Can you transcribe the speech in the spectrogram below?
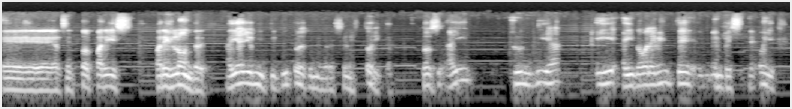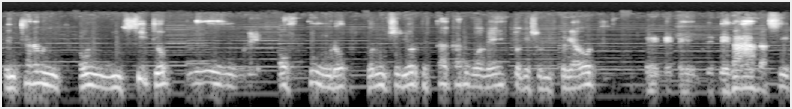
eh, al, sector París, París-Londres. Ahí hay un instituto de conmemoración histórica. Entonces ahí fue un día y indudablemente empecé, oye, entrar a un, a un sitio oscuro, con un señor que está a cargo de esto, que es un historiador eh, eh, eh, de, edad, así,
